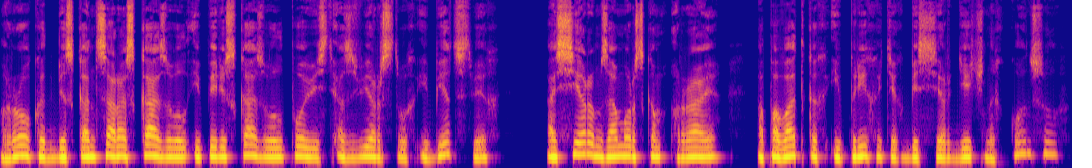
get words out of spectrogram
Рокот без конца рассказывал и пересказывал повесть о зверствах и бедствиях, о сером заморском рае, о повадках и прихотях бессердечных консулов,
